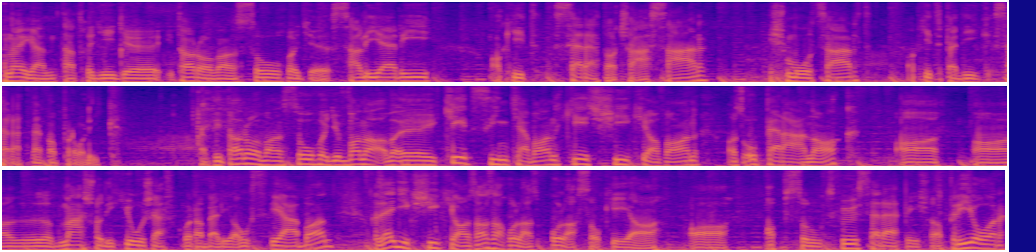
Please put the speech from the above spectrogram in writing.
Na igen, tehát hogy így itt arról van szó, hogy Salieri, akit szeret a császár, és Mozart, akit pedig szeretnek a prolik. Tehát itt arról van szó, hogy van a, két szintje van, két síkja van az operának a, a második József korabeli Ausztriában. Az egyik síkja az az, ahol az olaszoké a, a abszolút főszerep és a prior.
